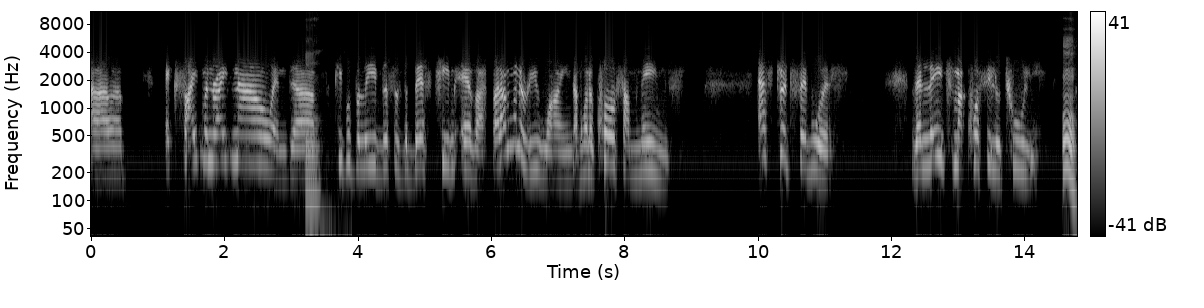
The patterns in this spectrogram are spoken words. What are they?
uh, excitement right now, and uh, people believe this is the best team ever. But I'm going to rewind. I'm going to call some names. Astrid February the late Makosi Lutuli, Mm.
